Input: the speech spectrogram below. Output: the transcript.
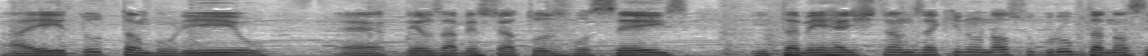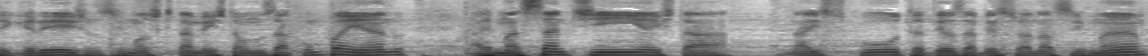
aí do Tamboril. É, Deus abençoe a todos vocês. E também registramos aqui no nosso grupo da nossa igreja, os irmãos que também estão nos acompanhando. A irmã Santinha está na escuta, Deus abençoe a nossa irmã.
